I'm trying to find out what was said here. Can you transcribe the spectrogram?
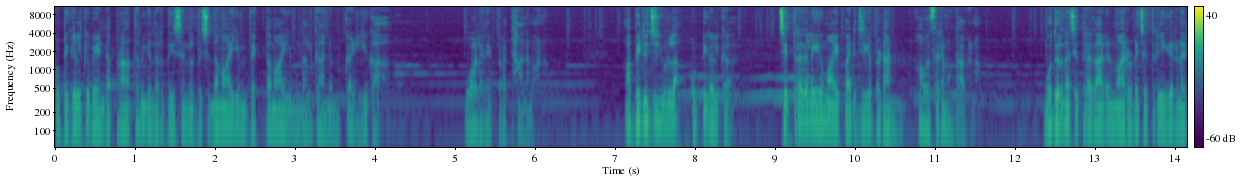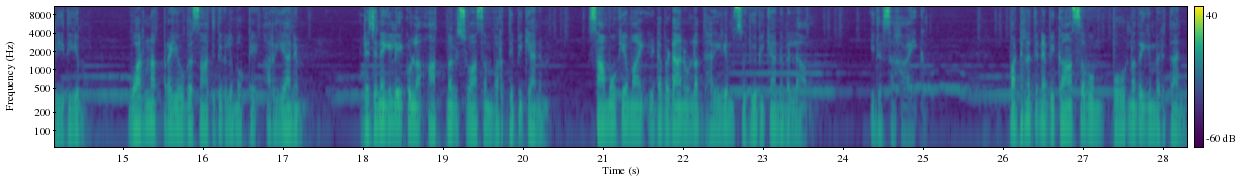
കുട്ടികൾക്ക് വേണ്ട പ്രാഥമിക നിർദ്ദേശങ്ങൾ വിശദമായും വ്യക്തമായും നൽകാനും കഴിയുക വളരെ പ്രധാനമാണ്. അഭിരുചിയുള്ള കുട്ടികൾക്ക് ചിത്രകലയുമായി പരിചയപ്പെടാൻ അവസരമുണ്ടാകണം. മുതിർന്ന ചിത്രകാരന്മാരുടെ ചിത്രീകരണ രീതിയും വർണപ്രയോഗ സാധ്യതകളുമൊക്കെ അറിയാനും രചനയിലേക്കുള്ള ആത്മവിശ്വാസം വർദ്ധിപ്പിക്കാനും സാമൂഹ്യമായി ഇടപെടാനുള്ള ധൈര്യം സ്വരൂപിക്കാനുമെല്ലാം ഇത് സഹായിക്കും. പഠനത്തിന് വികാസവും പൂർണതയും വരുത്താൻ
